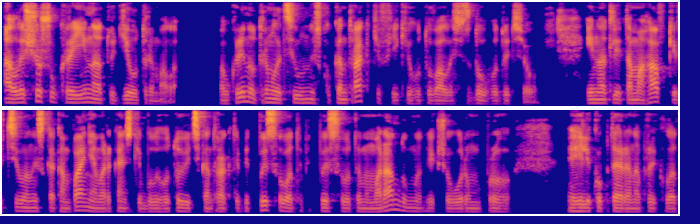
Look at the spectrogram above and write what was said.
Але що ж Україна тоді отримала? А Україна отримала цілу низку контрактів, які готувалися здовго до цього. І на тлі тамагавків ціла низка компаній американські були готові ці контракти підписувати, підписувати меморандуми, якщо говоримо про гелікоптери, наприклад.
